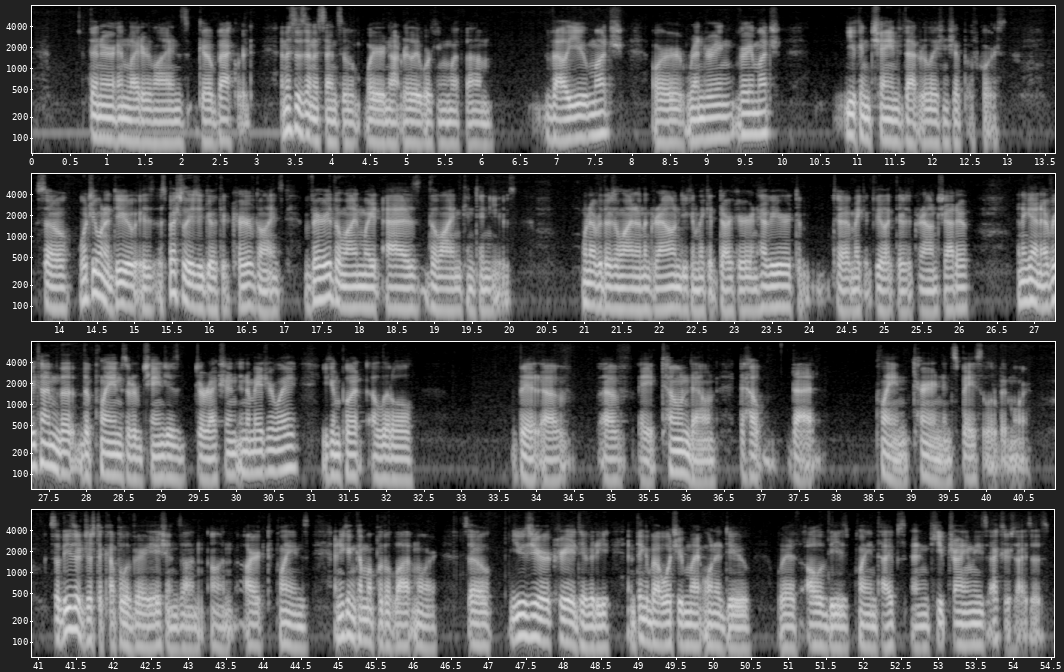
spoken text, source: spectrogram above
thinner and lighter lines go backward. And this is in a sense of where you're not really working with um, value much or rendering very much. You can change that relationship, of course. So what you want to do is, especially as you go through curved lines, vary the line weight as the line continues. Whenever there's a line on the ground, you can make it darker and heavier to, to make it feel like there's a ground shadow. And again, every time the, the plane sort of changes direction in a major way, you can put a little bit of, of a tone down to help that plane turn in space a little bit more. So these are just a couple of variations on, on arced planes, and you can come up with a lot more. So use your creativity and think about what you might want to do with all of these plane types and keep trying these exercises.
